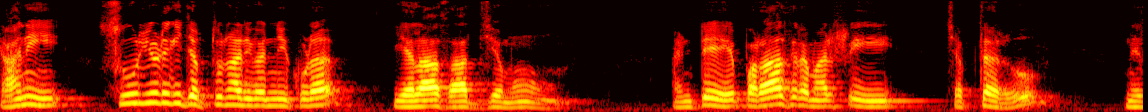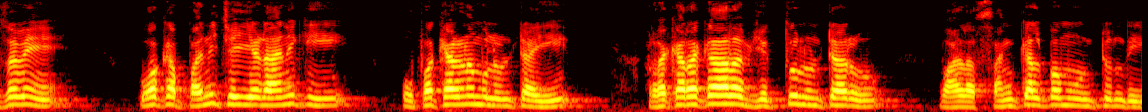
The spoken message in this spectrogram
కానీ సూర్యుడికి చెప్తున్నారు ఇవన్నీ కూడా ఎలా సాధ్యము? అంటే పరాశర మహర్షి చెప్తారు నిజమే ఒక పని చేయడానికి ఉపకరణములు ఉంటాయి రకరకాల వ్యక్తులు ఉంటారు వాళ్ళ సంకల్పము ఉంటుంది.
